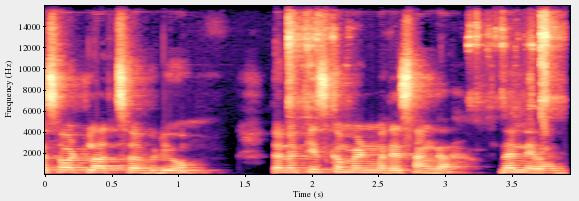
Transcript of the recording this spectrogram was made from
कसं वाटलं आजचा व्हिडिओ तर नक्कीच कमेंटमध्ये सांगा. धन्यवाद.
